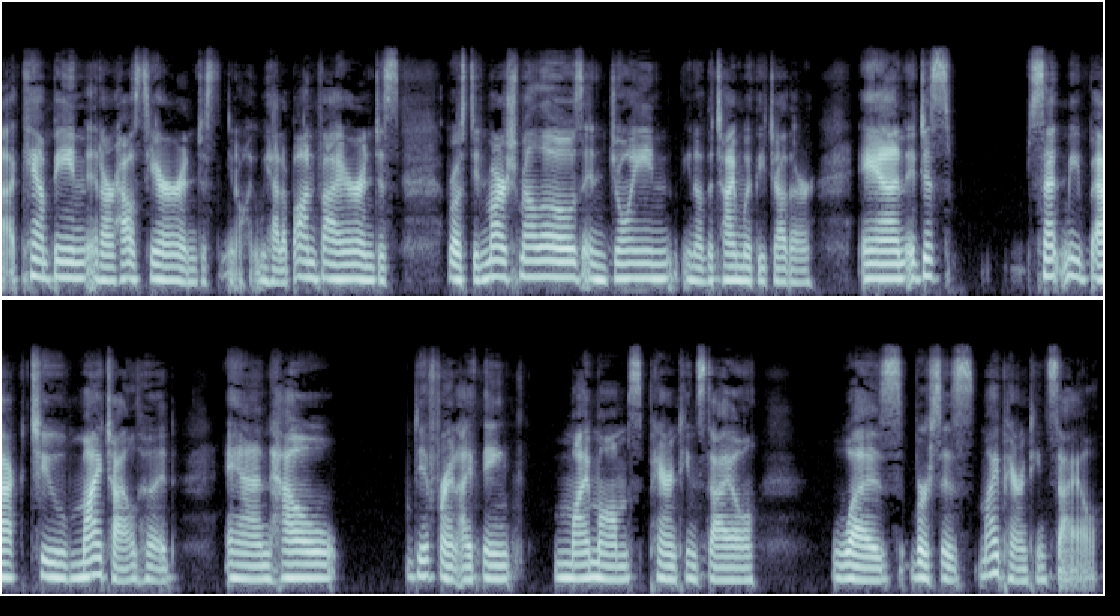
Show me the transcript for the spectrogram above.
uh, camping at our house here and just you know we had a bonfire and just roasting marshmallows, enjoying, you know, the time with each other. And it just sent me back to my childhood and how different I think my mom's parenting style was versus my parenting style.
